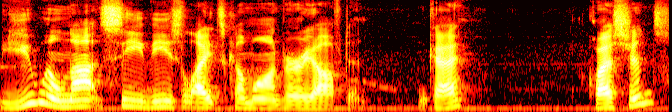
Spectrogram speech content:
you will not see these lights come on very often. Okay? Questions?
